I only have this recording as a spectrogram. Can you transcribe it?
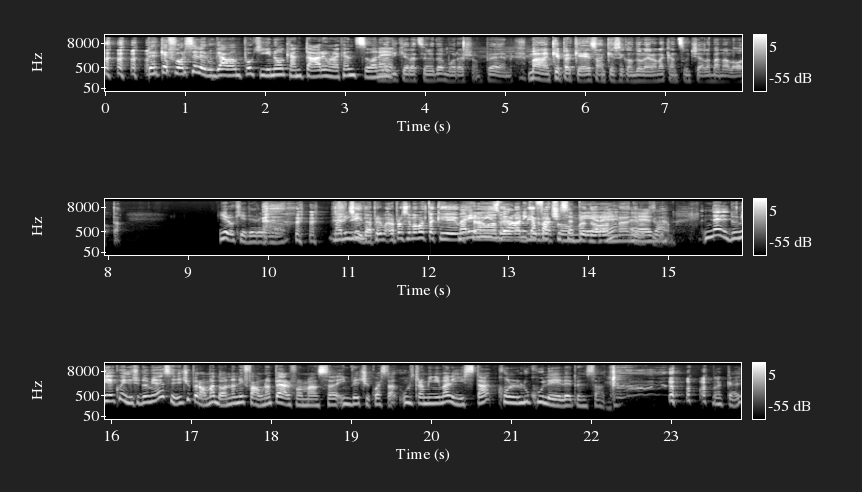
perché forse le rugava un pochino cantare una canzone. Una dichiarazione d'amore a Sean Penn. Ma anche perché anche secondo lei era una canzoncella banalotta. Glielo chiederemo. Marini... sì, la, prima, la, prossima volta che Maria usciamo a Veronica facci sapere. Madonna, eh, esatto. Nel 2015-2016 però Madonna ne fa una performance invece questa ultra minimalista con l'ukulele, pensate. ok,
